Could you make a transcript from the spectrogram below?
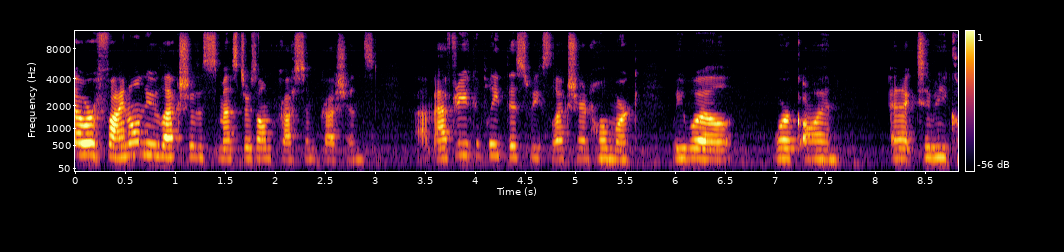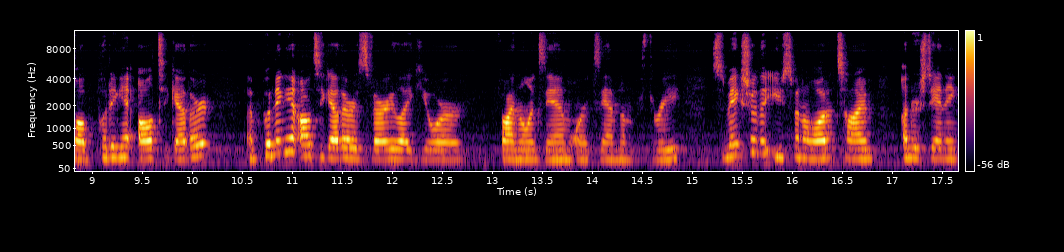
Our final new lecture this semester is on press impressions. Um, after you complete this week's lecture and homework, we will work on an activity called putting it all together. And putting it all together is very like your final exam or exam number three. So make sure that you spend a lot of time understanding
